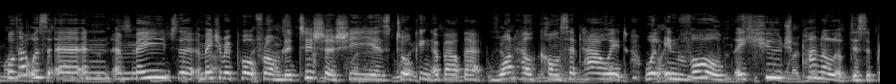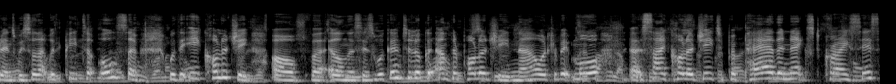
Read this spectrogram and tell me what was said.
Well, that was a, a, major, a major report from Letitia. She is talking about that One Health concept, how it will involve a huge panel of disciplines. We saw that with Peter also, with the ecology of uh, illnesses. We're going to look at anthropology now, a little bit more uh, psychology to prepare the next crisis.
